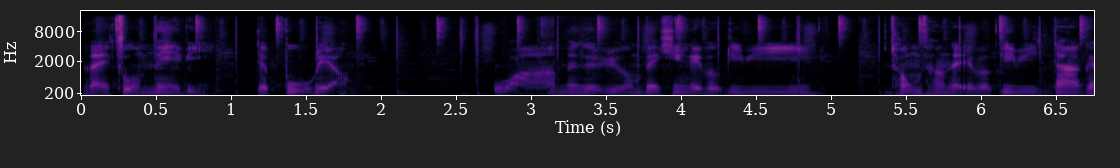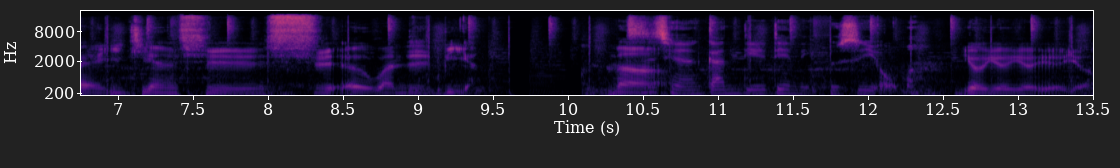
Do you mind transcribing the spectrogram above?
来做 Maybe 的布料。哇，那个羽绒背心 LVB，通常的 LVB 大概一件是十二万日币啊。那之前干爹店里不是有吗？有有有有有，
